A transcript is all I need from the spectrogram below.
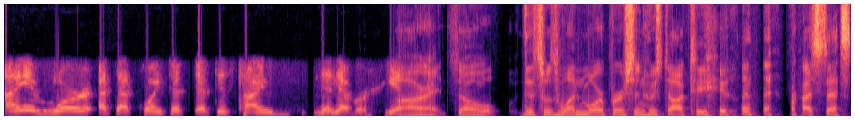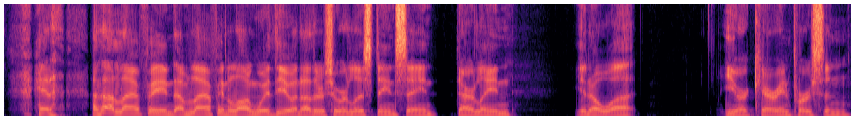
I am more at that point at, at this time than ever. Yes. All right. So this was one more person who's talked to you in that process. And I'm not laughing. I'm laughing along with you and others who are listening, saying, Darlene, you know what? You're a caring person.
